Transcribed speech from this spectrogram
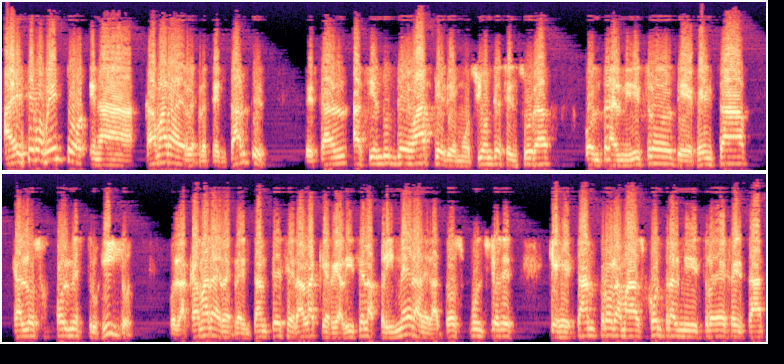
A este momento, en la Cámara de Representantes, están haciendo un debate de moción de censura contra el ministro de Defensa, Carlos Holmes Trujillo pues la Cámara de Representantes será la que realice la primera de las dos funciones que están programadas contra el ministro de Defensa,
